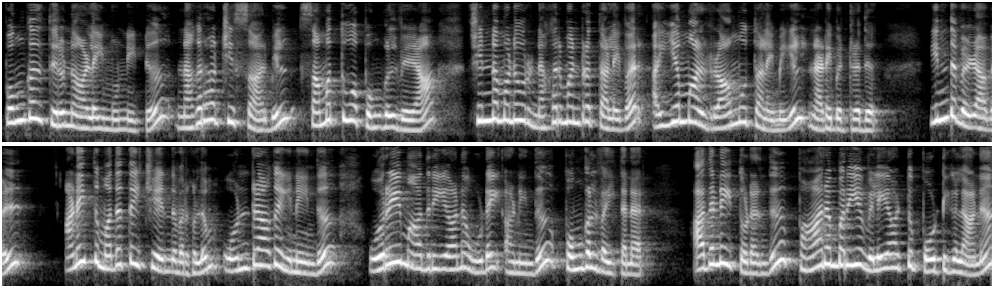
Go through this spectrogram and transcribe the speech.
பொங்கல் திருநாளை முன்னிட்டு நகராட்சி சார்பில் சமத்துவ பொங்கல் விழா சின்னமனூர் நகர்மன்ற தலைவர் ஐயம்மாள் ராமு தலைமையில் நடைபெற்றது. இந்த விழாவில் அனைத்து மதத்தைச் சேர்ந்தவர்களும் ஒன்றாக இணைந்து ஒரே மாதிரியான உடை அணிந்து பொங்கல் வைத்தனர். அதனைத் தொடர்ந்து பாரம்பரிய விளையாட்டுப் போட்டிகளான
